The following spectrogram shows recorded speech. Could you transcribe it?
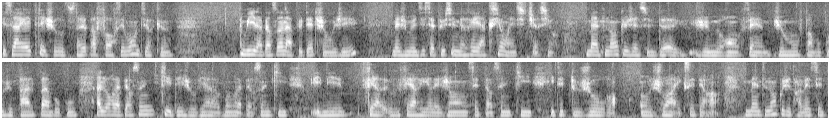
Et c'est la réalité des choses. Ça ne veut pas forcément dire que oui, la personne a peut-être changé, mais je me dis c'est plus une réaction à une situation. Maintenant que j'ai ce deuil, je me renferme, je m'ouvre pas beaucoup, je parle pas beaucoup. Alors la personne qui était joviale avant, la personne qui aimait faire, faire rire les gens, cette personne qui était toujours en joie, etc. Maintenant que je traverse cette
